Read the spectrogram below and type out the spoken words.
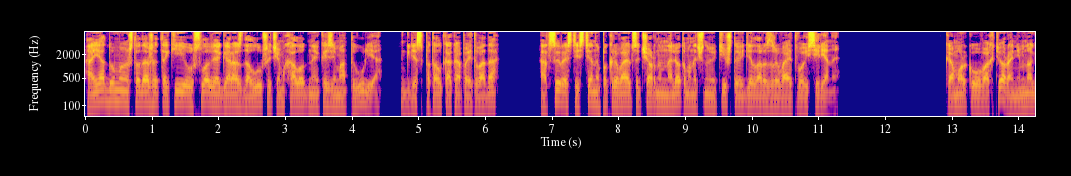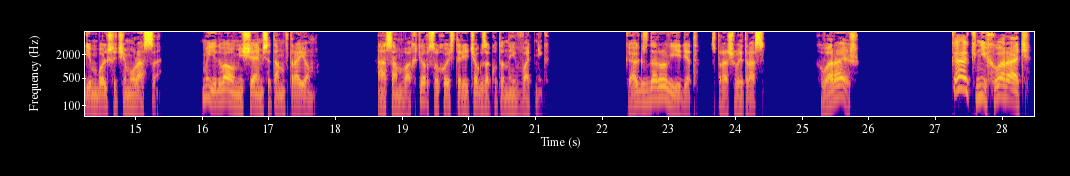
а я думаю, что даже такие условия гораздо лучше, чем холодные казематы улья, где с потолка капает вода, от сырости стены покрываются черным налетом, а ночную тишь то и дело разрывает вой сирены. Коморка у вахтера немногим больше, чем у раса, Мы едва умещаемся там втроем. А сам вахтер — сухой старичок, закутанный в ватник. «Как здоровье, дед?» — спрашивает раз. «Хвораешь?» «Как не хворать?» —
